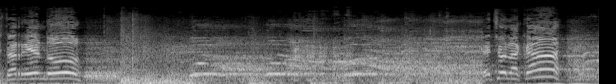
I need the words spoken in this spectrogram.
Está riendo. Échola acá.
